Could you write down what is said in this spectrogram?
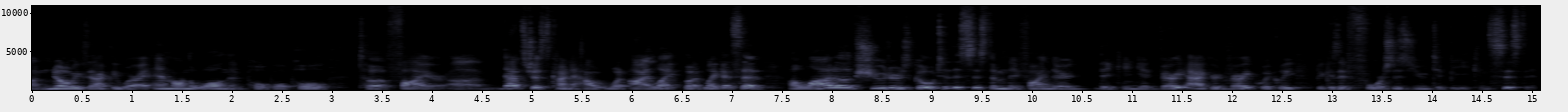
um, know exactly where I am on the wall and then pull, pull, pull to fire. Um, that's just kind of how what I like. But like I said, a lot of shooters go to this system and they find they they can get very accurate very quickly because it forces you to be consistent.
